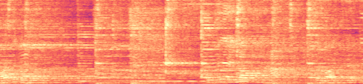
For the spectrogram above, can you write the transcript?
Quá tuyệt vời. Không biết anh lo hát Tuyệt vời thế.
